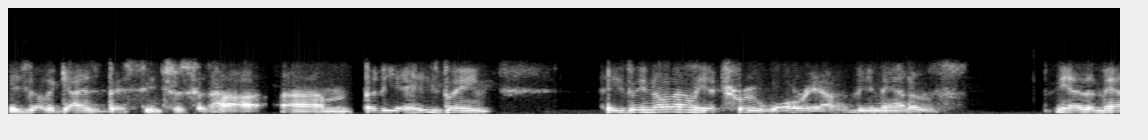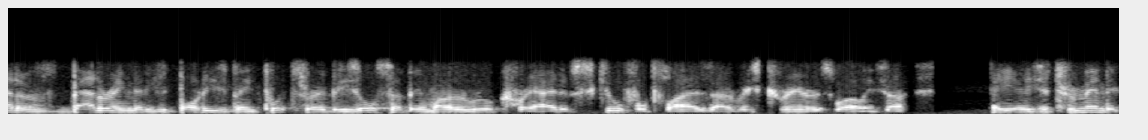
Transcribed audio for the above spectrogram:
he's got the game's best interests at heart. Um, but yeah, he's been he's been not only a true warrior, the amount of you know, the amount of battering that his body's been put through, but he's also been one of the real creative, skillful players over his career as well. He's a he, he's a tremendous,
